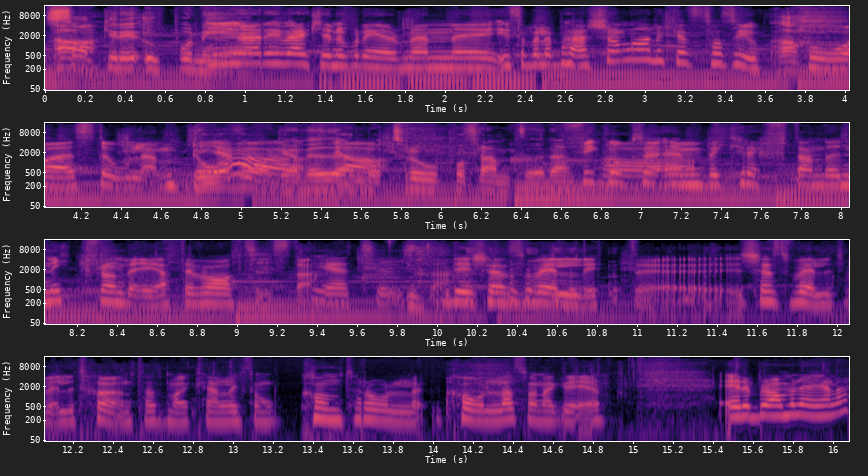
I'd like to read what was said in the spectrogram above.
Saker är upp och Ja, ner. det är verkligen upp och ner. Men eh, Isabella Persson har lyckats ta sig upp Ah. på stolen. Då Ja, vågar vi ändå ja. tro på framtiden. Fick också Ja. en bekräftande nick från dig att det var tisdag. Det är tisdag. Det känns väldigt, känns väldigt, väldigt skönt att man kan liksom kontrollkolla sådana grejer. Är det bra med dig eller?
